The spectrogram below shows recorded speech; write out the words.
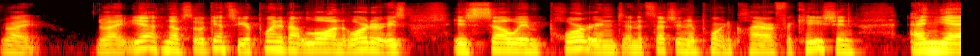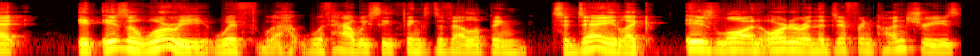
Right. Right. Yeah. No. So again, so your point about law and order is is so important, and it's such an important clarification, and yet it is a worry with with how we see things developing today. Like, is law and order in the different countries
